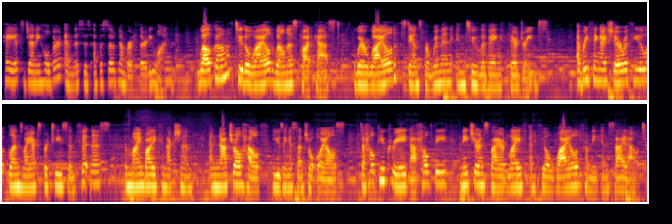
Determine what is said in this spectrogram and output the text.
Hey, it's Jenny Holbert, and this is episode number 31. Welcome to the Wild Wellness Podcast, where WILD stands for Women into Living Their Dreams. Everything I share with you blends my expertise in fitness, the mind body connection, and natural health using essential oils to help you create a healthy, nature inspired life and feel wild from the inside out.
